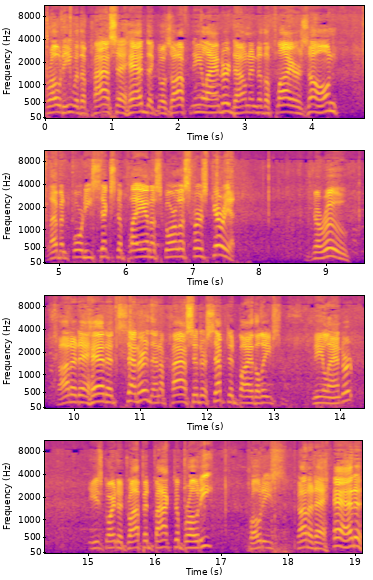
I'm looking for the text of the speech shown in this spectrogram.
Brodie with a pass ahead that goes off Nylander down into the flyer zone. 11.46 to play in a scoreless first period. Giroux got it ahead at center, then a pass intercepted by the Leafs. Nylander. He's going to drop it back to Brodie. Brodie's got it ahead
